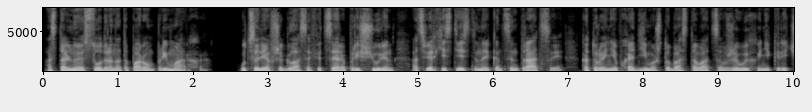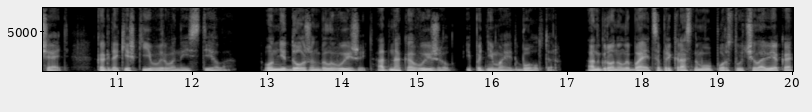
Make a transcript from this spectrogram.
Остальное содрано топором примарха. Уцелевший глаз офицера прищурен от сверхъестественной концентрации, которая необходима, чтобы оставаться в живых и не кричать, когда кишки вырваны из тела. Он не должен был выжить, однако выжил и поднимает болтер. Ангрон улыбается прекрасному упорству человека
